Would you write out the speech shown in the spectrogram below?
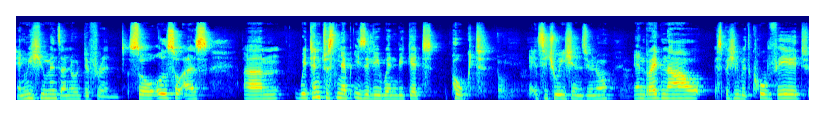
And we humans are no different. So, also, as um, we tend to snap easily when we get poked Oh yeah. in situations, you know. And right now, especially with COVID,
